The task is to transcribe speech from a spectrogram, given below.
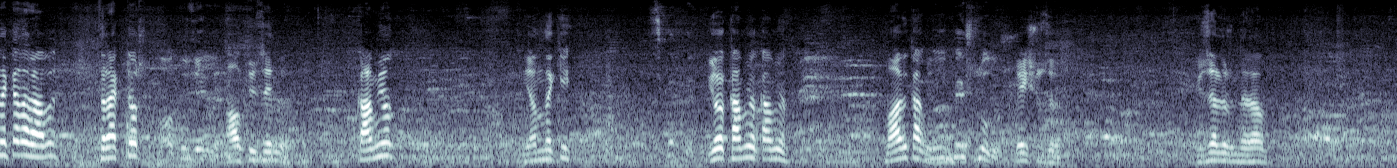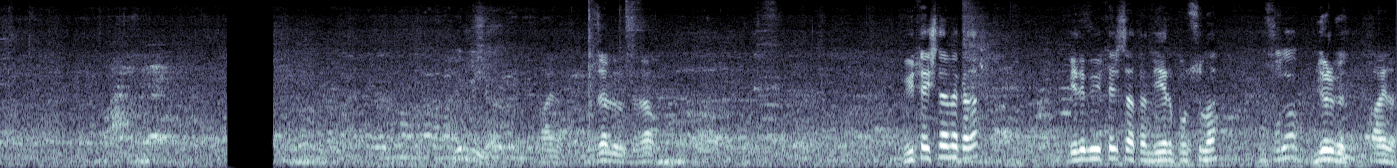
Ne kadar abi? Traktör? 650. 650. Kamyon? Yanındaki? Yok kamyon kamyon. Mavi kamyon. 500 olur. 500 lira. Güzel ürünler abi. Aynen. Güzel ürünler abi. Büyüteçler ne kadar? Biri büyüteç zaten, diğeri pusula. Pusula Dürbün. Aynen.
